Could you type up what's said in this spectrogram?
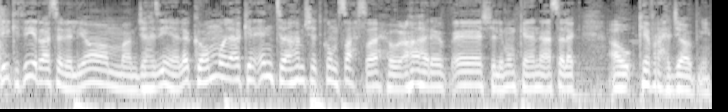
في كثير أسئلة اليوم مجهزينها لكم ولكن أنت أهم شيء تكون صح صح وعارف إيش اللي ممكن أنا أسألك أو كيف راح تجاوبني.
